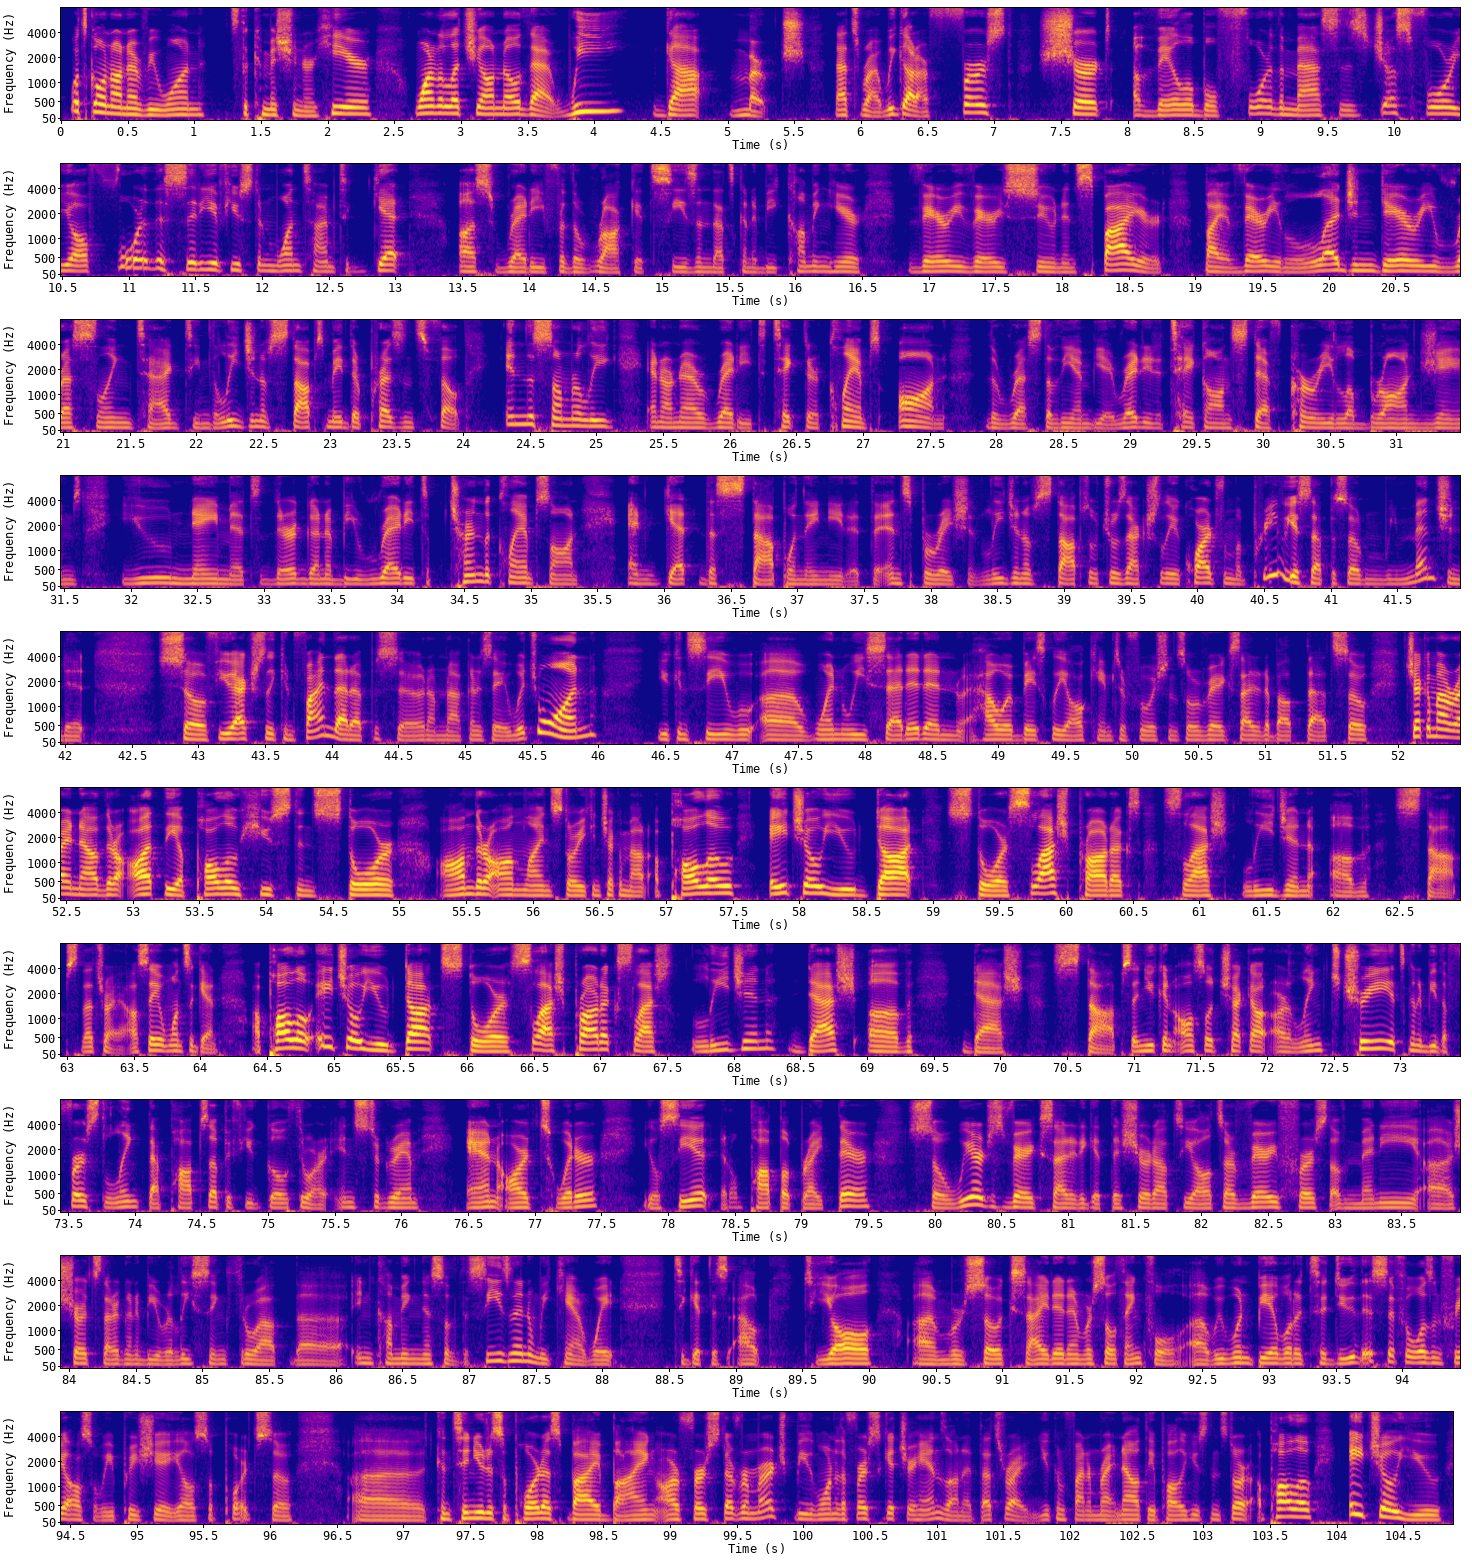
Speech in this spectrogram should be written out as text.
What's going on, everyone? It's the commissioner here. Want to let y'all know that we got merch. That's right, we got our first shirt available for the masses, just for y'all, for the city of Houston, one time to get us ready for the Rocket season that's going to be coming here very, very soon. Inspired by a very legendary wrestling tag team, the Legion of Stops made their presence felt in the Summer League and are now ready to take their clamps on the rest of the NBA, ready to take on Steph Curry, LeBron James, you name it. They're going to be ready to turn the clamps on and get the stop when they need it. The inspiration, Legion of Stops, which was actually acquired from a previous episode when we mentioned it. So if you actually can find that episode, I'm not going to say which one. You can see uh, when we said it and how it basically all came to fruition. So we're very excited about that. So check them out right now. They're at the Apollo Houston store on their online store. You can check them out. Apollo H O U dot store slash products slash Legion of Stops. That's right. I'll say it once again. Apollo H O U dot store slash products slash Legion dash of dash stops. And you can also check out our linked tree. It's going to be the first link that pops up if you go through our instagram and our twitter. You'll see it. It'll pop up right there. So we are just very excited to get this shirt out to y'all. It's our very first of many uh, shirts that are going to be releasing throughout the incomingness of the season. We can't wait to get this out to y'all. Um, we're so excited and we're so thankful. Uh, we wouldn't be able to, to do this if it wasn't for y'all. So we appreciate y'all's support. So uh, continue to support us by buying our first ever merch. Be one of the first to get your hands on it. That's right. You can find them right now at the Apollo Houston store. Apollo H O U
